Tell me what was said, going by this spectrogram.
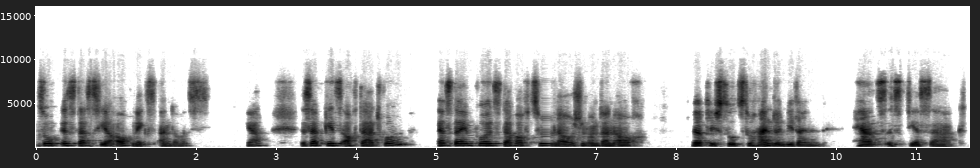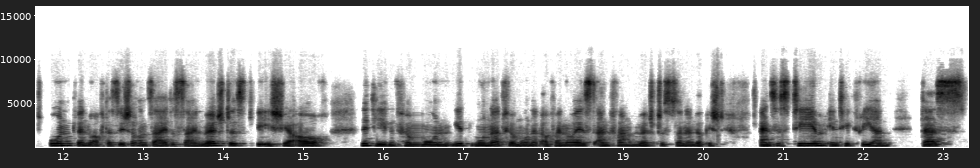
so ist das hier auch nichts anderes. Ja? Deshalb geht es auch darum, erster Impuls darauf zu lauschen und dann auch wirklich so zu handeln, wie dein Herz es dir sagt. Und wenn du auf der sicheren Seite sein möchtest, wie ich ja auch, nicht jeden, für Mon Monat für Monat auf ein neues anfangen möchtest, sondern wirklich ein System integrieren, das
